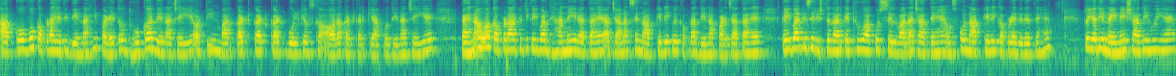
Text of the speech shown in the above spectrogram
आपको वो कपड़ा यदि देना ही पड़े तो धोकर देना चाहिए और तीन बार कट कट कट बोल के उसका और कट करके आपको देना चाहिए। पहना हुआ कपड़ा क्योंकि कई बार ध्यान नहीं रहता है, अचानक से नाप के लिए कोई कपड़ा देना पड़ जाता है। कई बार किसी रिश्तेदार के थ्रू आप कुछ सिलवाना चाहते हैं, उसको नाप के लिए कपड़े दे देते हैं। तो यदि नई नई शादी हुई है,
